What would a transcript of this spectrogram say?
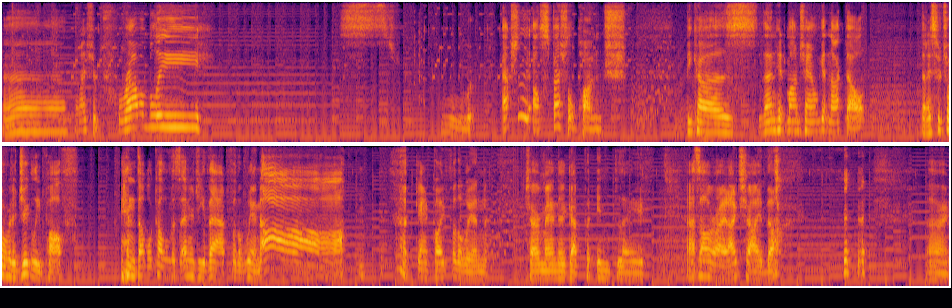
Uh, I should probably... Actually, I'll Special Punch. Because then Hitmonchan will get knocked out. Then I switch over to Jigglypuff and double colorless energy that for the win. Ah! Can't quite for the win. Charmander got put in play. That's alright, I tried though. alright,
